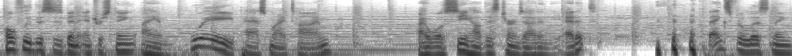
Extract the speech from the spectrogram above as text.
Hopefully, this has been interesting. I am way past my time. I will see how this turns out in the edit. Thanks for listening.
